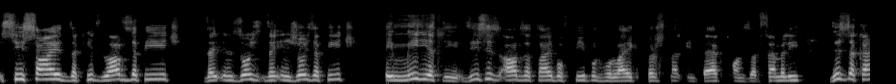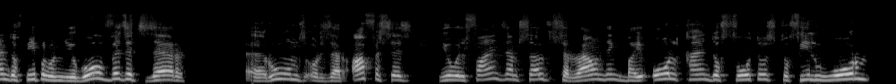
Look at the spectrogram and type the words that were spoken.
seaside. The kids love the beach. They enjoy, they enjoy the beach. Immediately, this is are the type of people who like personal impact on their family. This is the kind of people when you go visit their uh, rooms or their offices, you will find themselves surrounded by all kind of photos to feel warm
